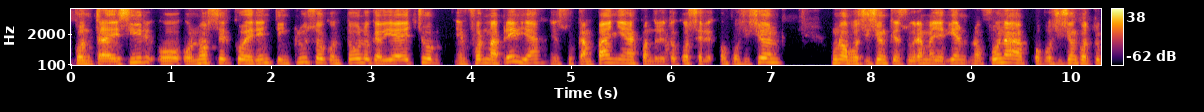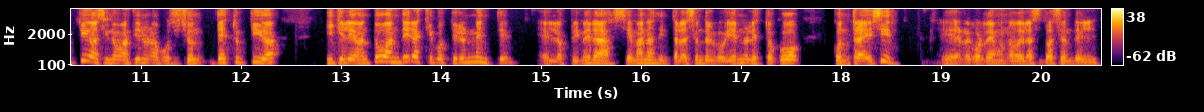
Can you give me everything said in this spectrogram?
contradecir o, no ser coherente incluso con todo lo que había hecho en forma previa en sus campañas, cuando le tocó ser oposición, una oposición que en su gran mayoría no fue una oposición constructiva, sino más bien una oposición destructiva, y que levantó banderas que posteriormente, en las primeras semanas de instalación del gobierno, les tocó contradecir. Eh, recordémonos de la situación del,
